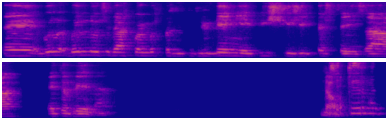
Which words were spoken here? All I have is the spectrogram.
было, было ли у тебя какое-нибудь потребление пищи и жидкостей за это время? No. 14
